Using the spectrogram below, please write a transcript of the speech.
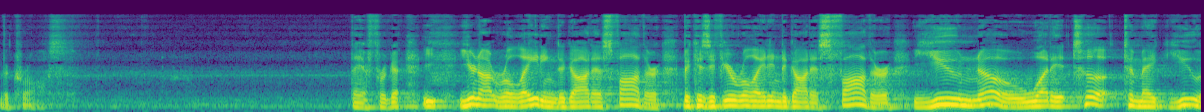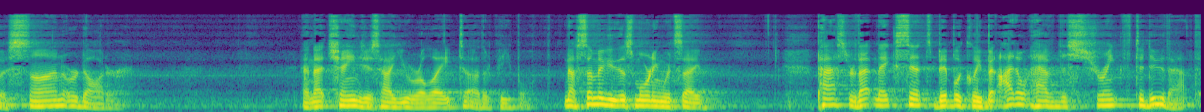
the cross. They have forgotten. You're not relating to God as Father because if you're relating to God as Father, you know what it took to make you a son or daughter. And that changes how you relate to other people. Now, some of you this morning would say, Pastor, that makes sense biblically, but I don't have the strength to do that.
